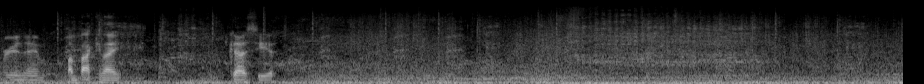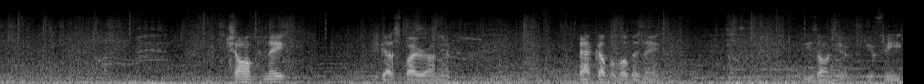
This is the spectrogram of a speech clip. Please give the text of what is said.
for your name. I'm backing out. Okay, I see you. Chomp, Nate. You got a spider on you. Back up a little bit, Nate. He's on you, your feet.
